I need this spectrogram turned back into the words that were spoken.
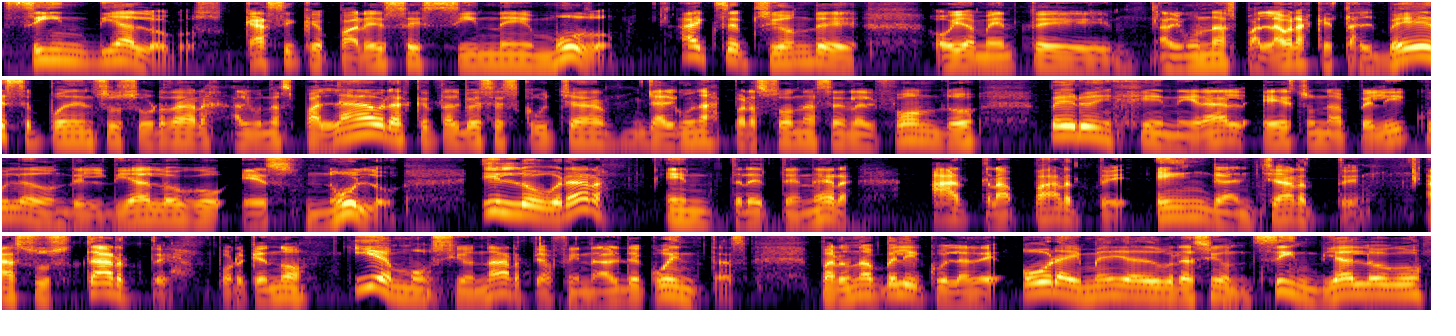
sin diálogos, casi que parece cine mudo a excepción de, obviamente, algunas palabras que tal vez se pueden susurrar, algunas palabras que tal vez se escucha de algunas personas en el fondo, pero en general es una película donde el diálogo es nulo. Y lograr entretener, atraparte, engancharte, asustarte, ¿por qué no? Y emocionarte a final de cuentas. Para una película de hora y media de duración sin diálogo,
